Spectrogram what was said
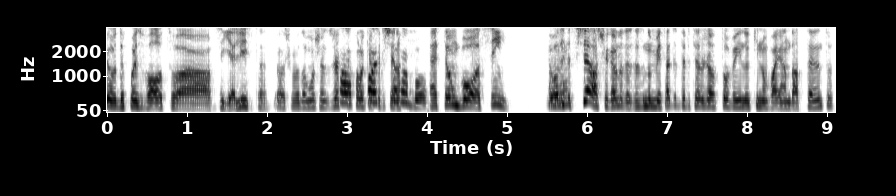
eu depois volto a seguir a lista, eu acho que vou dar uma chance. Já que você falou que a terceira é tão boa assim, Eu uhum. vou, sei lá, chegando às vezes no metade do terceiro eu já tô vendo que não vai andar tanto.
